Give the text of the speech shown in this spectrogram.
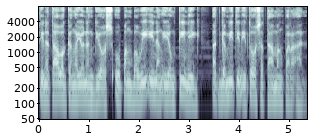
Tinatawag ka ngayon ng Diyos upang bawiin ang iyong tinig at gamitin ito sa tamang paraan.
